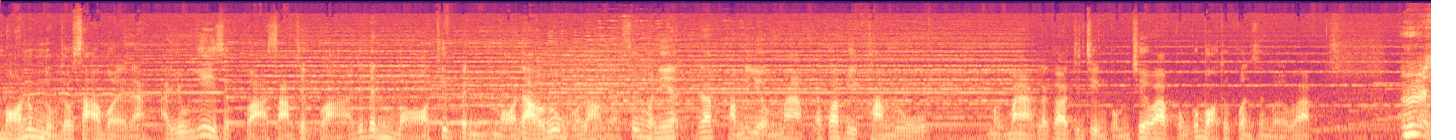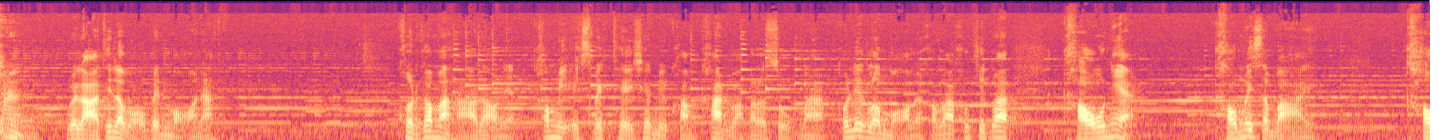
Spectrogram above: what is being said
หมอหนุ่มๆสาวๆหมดเลยนะอายุ 20 กว่า 30 กว่าอันนี้เป็นหมอที่เป็นหมอดาวรุ่งของเราเนี่ยซึ่งวันนี้ได้รับความนิยมมาก แล้วก็มีความรู้มากๆ แล้วก็จริงๆ ผมเชื่อว่าผมก็บอกทุกคนเสมอว่า เวลาที่เราบอกว่าเป็นหมอนะ คนเข้ามาหาเราเนี่ยเขามี expectation มีความคาดหวังกับเราสูงมากเขาเรียกเราหมอหมายความว่าเขาคิดว่าเขาเนี่ยเขาไม่สบายเขา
